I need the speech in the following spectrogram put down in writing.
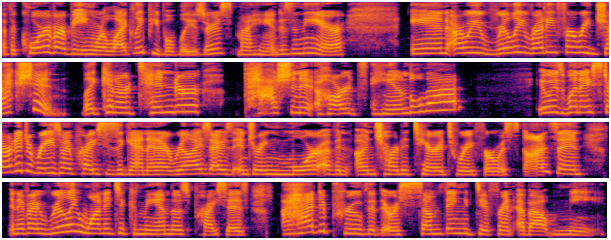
At the core of our being, we're likely people pleasers. My hand is in the air. And are we really ready for rejection? Like, can our tender, passionate hearts handle that? It was when I started to raise my prices again and I realized I was entering more of an uncharted territory for Wisconsin. And if I really wanted to command those prices, I had to prove that there was something different about me.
